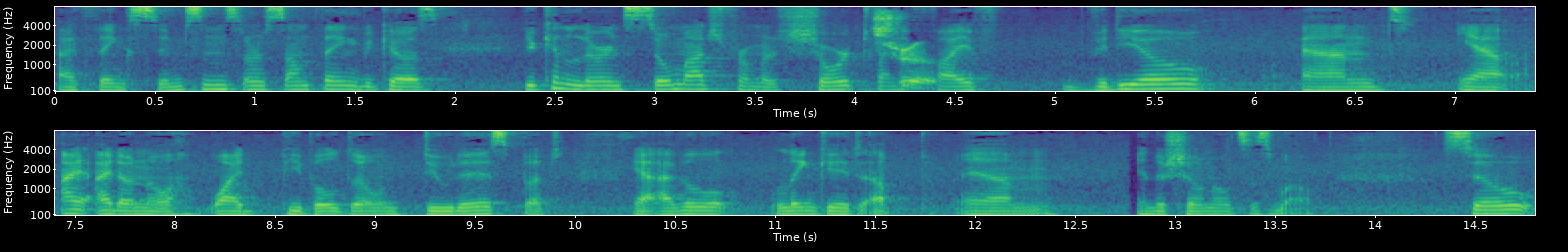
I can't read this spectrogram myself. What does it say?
I think Simpsons or something because you can learn so much from a short 25 True. video. And yeah I, I don't know why people don't do this but yeah I will link it up um, in the show notes as well. So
